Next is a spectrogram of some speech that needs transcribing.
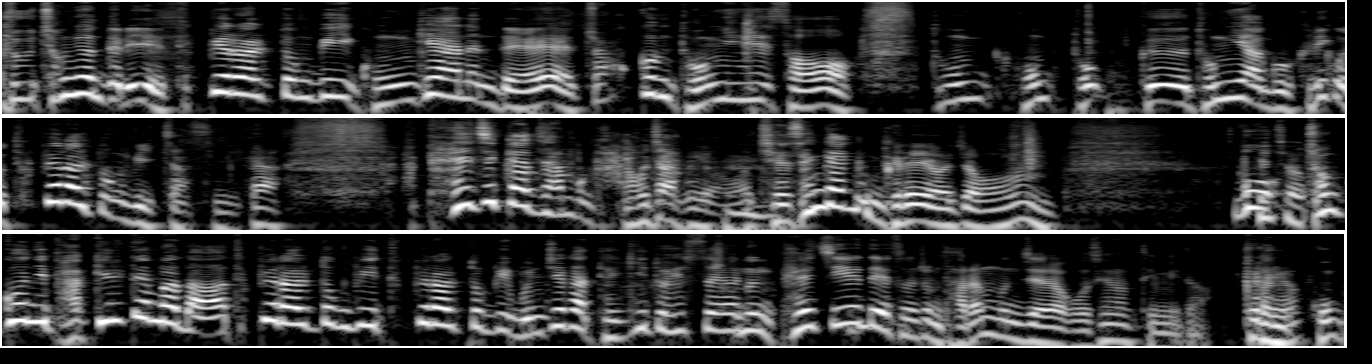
두 청년들이 특별활동비 공개하는데 조금 동의해서 동, 공, 도, 그 동의하고 그리고 특별활동비 있지 않습니까? 폐지까지 한번 가보자고요. 음. 제 생각은 그래요 좀. 뭐 그렇죠. 정권이 바뀔 때마다 특별활동비 특별활동비 문제가 되기도 했어요. 저는 폐지에 대해서는 좀 다른 문제라고 생각됩니다. 그래요? 공,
